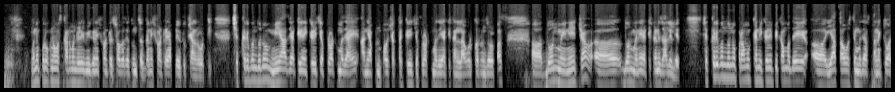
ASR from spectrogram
मनपूर्वक नमस्कार मंडळी मी गणेश वांट्रे स्वागत आहे तुमचं गणेश वांट्रे आपल्या युट्यूब चॅनलवरती शेतकरी बंधूनो मी आज या ठिकाणी केळीच्या प्लॉटमध्ये आहे आणि आपण पाहू शकता केळीच्या प्लॉटमध्ये या ठिकाणी लागवड करून जवळपास दोन महिन्याच्या अं, दोन महिने या ठिकाणी झालेले आहेत. शेतकरी बंधूंनो प्रामुख्याने केळी पिकामध्ये याच अवस्थेमध्ये असताना किंवा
